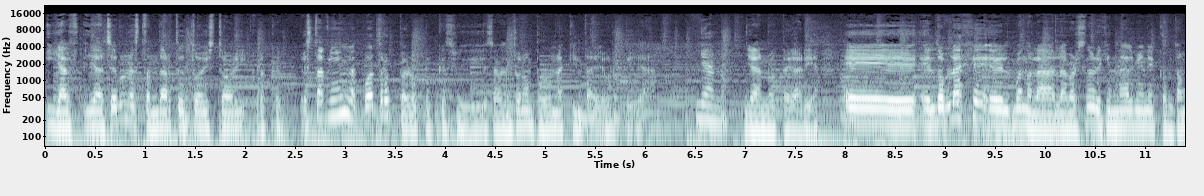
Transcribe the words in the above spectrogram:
Y al, y al ser un estandarte de Toy Story, creo que está bien la 4, pero creo que si se aventuran por una quinta, yo creo que ya, Ya no. ya no pegaría. Eh, el doblaje, el, bueno, la, la versión original viene con Tom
